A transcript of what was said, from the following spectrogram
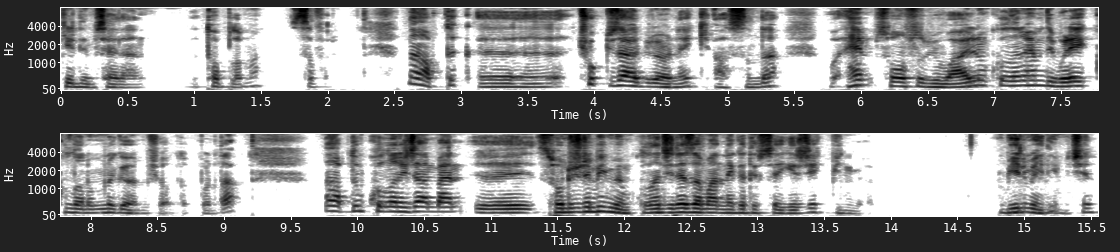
Girdiğim sayıların toplamı 0. Ne yaptık? Ee, çok güzel bir örnek aslında. Hem sonsuz bir while'ın kullanımı hem de break kullanımını görmüş olduk burada. Ne yaptım? Kullanıcıdan ben e, sonucunu bilmiyorum. Kullanıcı ne zaman negatif sayı girecek bilmiyorum. Bilmediğim için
